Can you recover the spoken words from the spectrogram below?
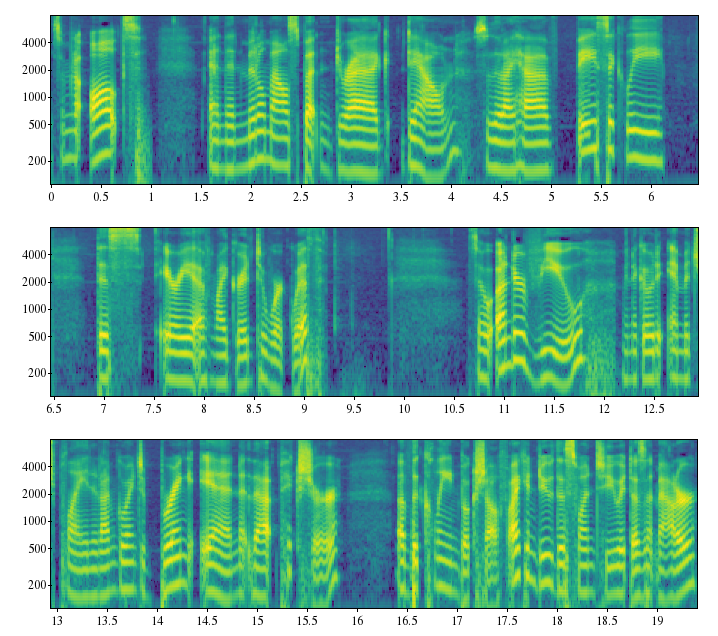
So I'm going to Alt and then middle mouse button drag down so that I have basically this area of my grid to work with. So under view, I'm going to go to image plane and I'm going to bring in that picture of the clean bookshelf. I can do this one too, it doesn't matter.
